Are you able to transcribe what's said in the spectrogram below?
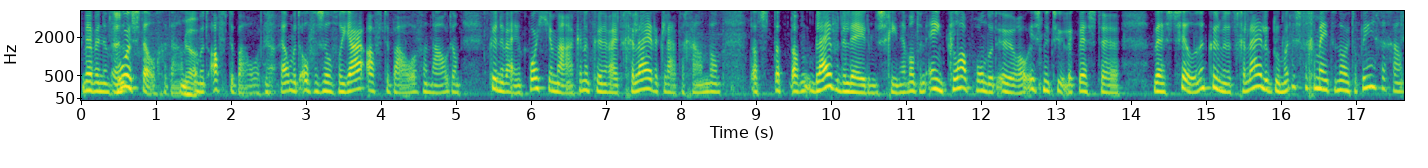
We hebben een voorstel gedaan ja. om het af te bouwen. Ja. Om het over zoveel jaar af te bouwen. Van nou, dan kunnen wij een potje maken. Dan kunnen wij het geleidelijk laten gaan. Dan, dat, dat, dan blijven de leden misschien. Hè, want in één klap 100 euro is natuurlijk best, uh, best veel. En dan kunnen we het geleidelijk doen. Maar daar is de gemeente nooit op ingegaan.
